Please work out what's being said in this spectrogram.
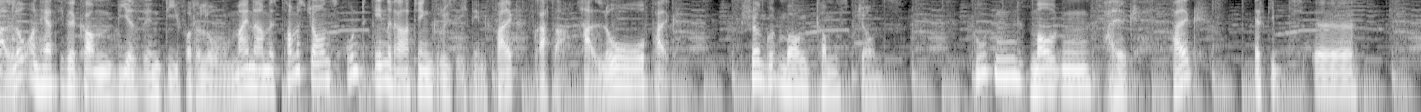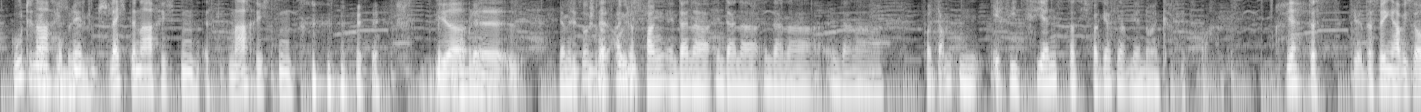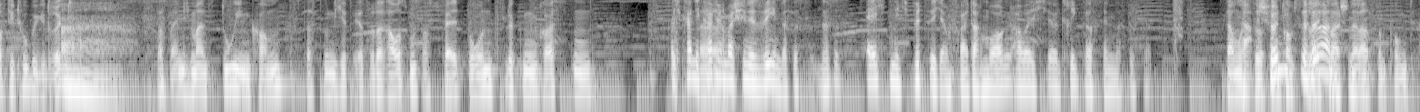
Hallo und herzlich willkommen, wir sind die Fotologen. Mein Name ist Thomas Jones und in Rating grüße ich den Falk Frasser. Hallo Falk. Schönen guten Morgen, Thomas Jones. Guten Morgen, Falk. Falk, es gibt äh, gute Kein Nachrichten, Problem. es gibt schlechte Nachrichten, es gibt Nachrichten. wir, äh, wir haben jetzt so schnell angefangen in deiner, in deiner, in deiner, in deiner verdammten Effizienz, dass ich vergessen habe, mir einen neuen Kaffee zu machen. Ja, das, deswegen habe ich so auf die Tube gedrückt. Ah. Dass wir endlich mal ins Doing kommen. Dass du nicht jetzt erst wieder raus musst aufs Feld, Bohnen pflücken, rösten. Ich kann die Kaffeemaschine äh, sehen. Das ist, das ist echt nicht witzig am Freitagmorgen, aber ich äh, krieg das hin. Das ist jetzt. Da musst ja, du, schön dann kommst du vielleicht hören. mal schneller zum Punkt.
